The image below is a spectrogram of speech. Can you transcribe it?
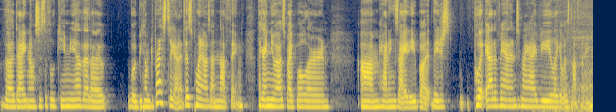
the diagnosis of leukemia that I would become depressed again. At this point, I was on nothing. Like I knew I was bipolar and um, had anxiety, but they just put Ativan into my IV like it was nothing.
